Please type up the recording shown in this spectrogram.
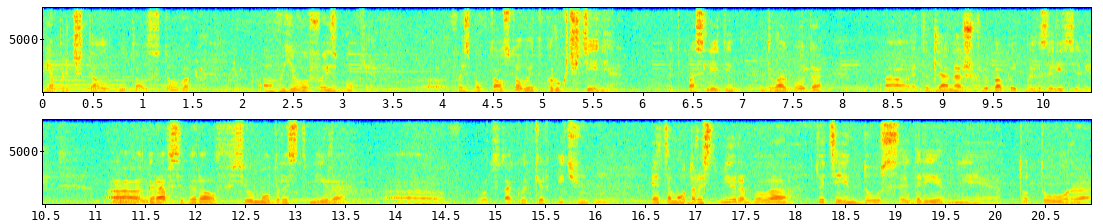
я прочитал у Толстого а, в его Фейсбуке. А, Фейсбук Толстого – это круг чтения. Это последние два года, это для наших любопытных зрителей, а, граф собирал всю мудрость мира а, вот в такой кирпич. Эта мудрость мира была то те индусы древние, то Тора,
